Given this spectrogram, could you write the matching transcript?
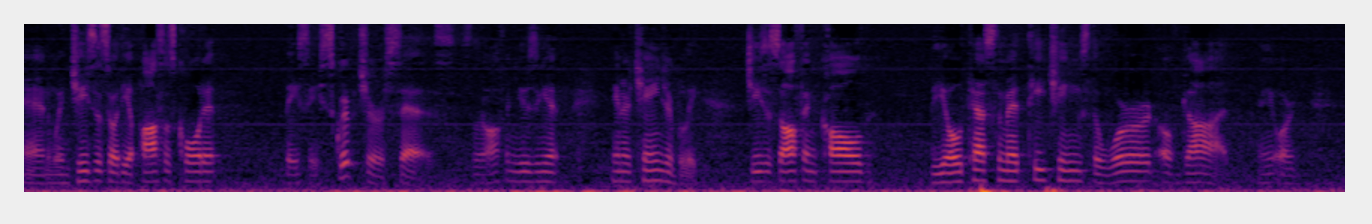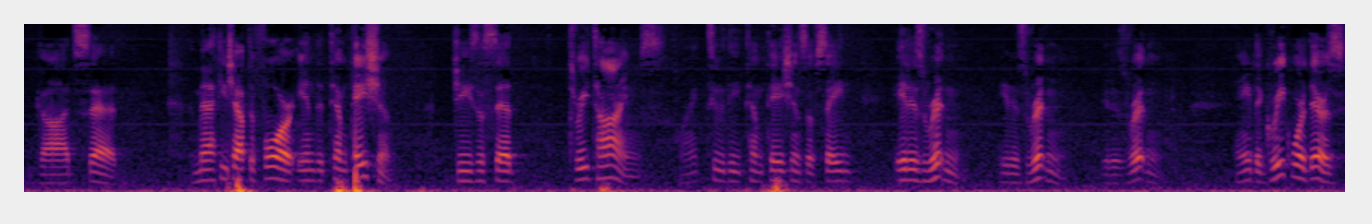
and when Jesus or the apostles quote it, they say Scripture says. So they're often using it interchangeably. Jesus often called the Old Testament teachings the Word of God, okay, or God said. In Matthew chapter 4, in the temptation, Jesus said three times right, to the temptations of Satan, It is written, it is written, it is written. Okay? The Greek word there is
